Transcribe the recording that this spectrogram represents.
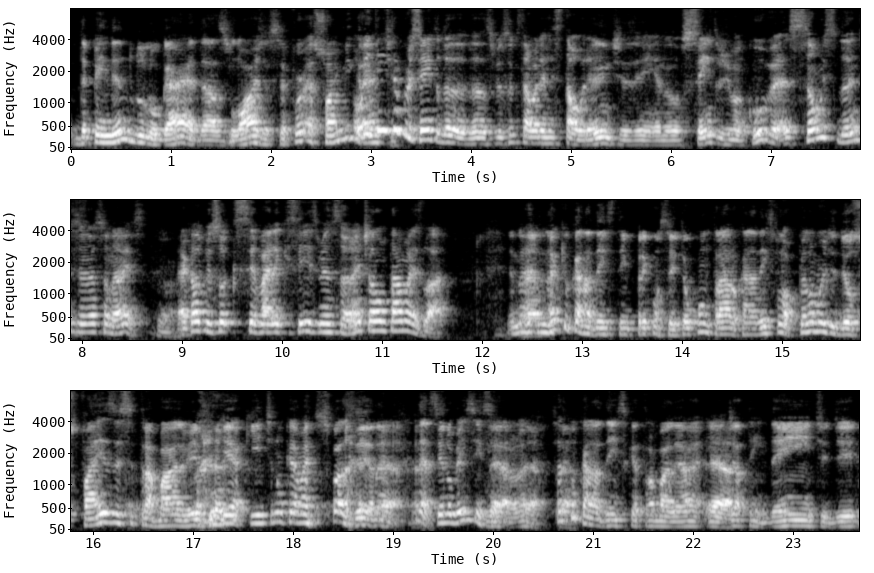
dependendo do lugar, das lojas, se você for, é só imigrante. 80% do- das pessoas que trabalham em restaurantes em- no centro de Vancouver são estudantes internacionais. É. É aquela pessoa que você vai daqui seis meses no restaurante ela não tá mais lá. Não é, não é que o canadense tem preconceito, é o contrário. O canadense falou, pelo amor de Deus, faz esse trabalho aí, porque aqui a gente não quer mais fazer, né? Né, Sendo bem sincero, É, né? é, Sabe é. que o canadense quer trabalhar É. de atendente, de,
